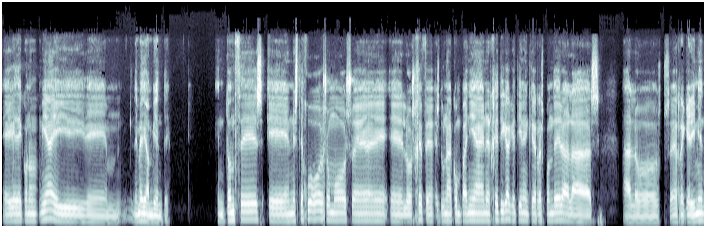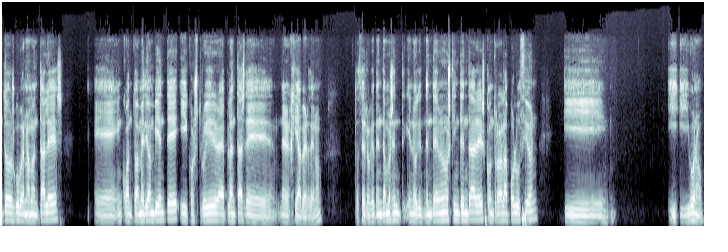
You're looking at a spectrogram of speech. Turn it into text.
eh, de economía y de, medio ambiente. Entonces, eh, en este juego somos eh, los jefes de una compañía energética que tienen que responder a las a los eh, requerimientos gubernamentales eh, en cuanto a medio ambiente y construir eh, plantas de, energía verde. ¿no? Entonces, lo que, tentamos, lo que tenemos que intentar es controlar la polución y, y, bueno,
